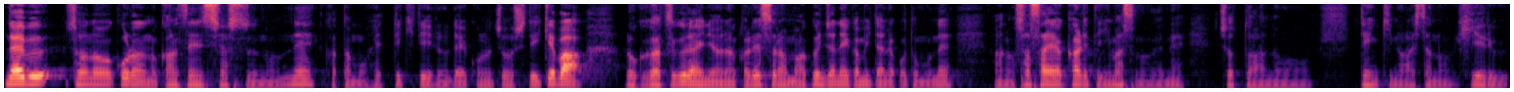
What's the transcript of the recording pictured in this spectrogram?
だいぶそのコロナの感染者数のね、方も減ってきているので、この調子でいけば、6月ぐらいにはなんかレストランも開くんじゃねえかみたいなこともね、あの、囁かれていますのでね、ちょっとあの、天気の明日の冷える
